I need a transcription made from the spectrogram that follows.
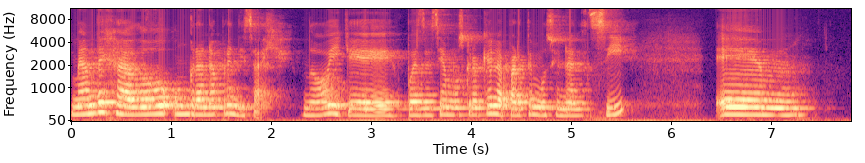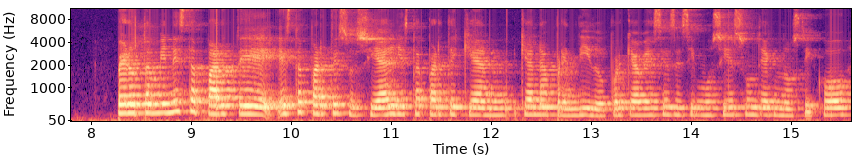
Me han dejado un gran aprendizaje, ¿no? Y que, pues decíamos, creo que la parte emocional sí. Em, pero también esta parte, esta parte social y esta parte que han, que han aprendido, porque a veces decimos si es un diagnóstico,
